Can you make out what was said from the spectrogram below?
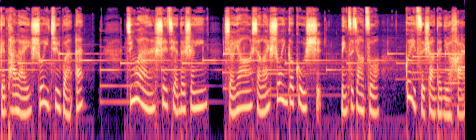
跟他来说一句晚安。今晚睡前的声音，小妖想来说一个故事，名字叫做。柜子上的女孩。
